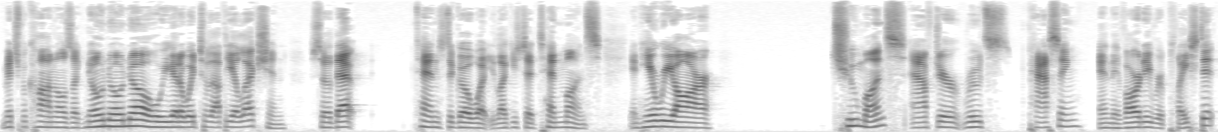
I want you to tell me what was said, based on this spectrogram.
Mitch McConnell's like, no, no, no, we got to wait till after the election. So that tends to go what, like you said, ten months. And here we are, two months after Ruth's passing and they've already replaced it.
